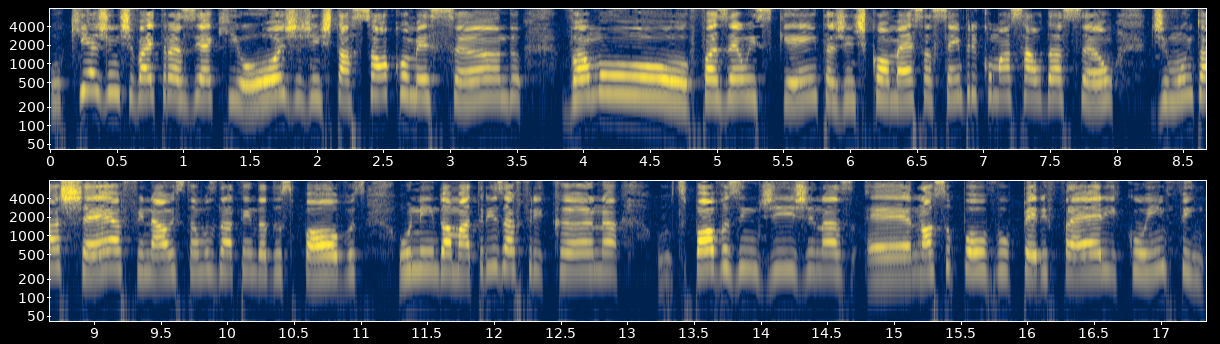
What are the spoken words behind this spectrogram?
o que a gente vai trazer aqui hoje, a gente está só começando, vamos fazer um esquenta, a gente começa sempre com uma saudação de muito axé, afinal estamos na tenda dos povos, unindo a matriz africana, os povos indígenas, é, nosso povo periférico, enfim,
